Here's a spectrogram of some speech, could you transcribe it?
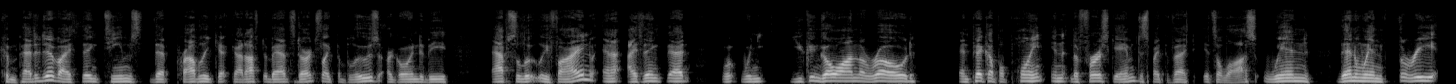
competitive. I think teams that probably get, got off to bad starts, like the Blues, are going to be absolutely fine. And I think that when you can go on the road and pick up a point in the first game, despite the fact it's a loss, win, then win three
